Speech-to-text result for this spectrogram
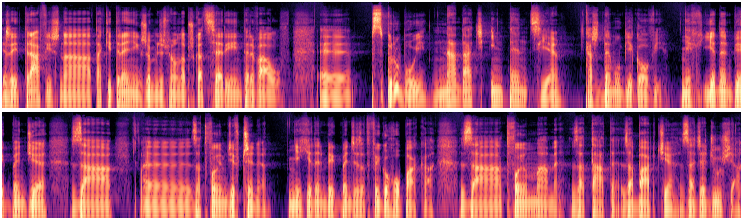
Jeżeli trafisz na taki trening, że będziesz miał na przykład serię interwałów, y, spróbuj nadać intencję każdemu biegowi. Niech jeden bieg będzie za, y, za Twoją dziewczynę Niech jeden bieg będzie za twojego chłopaka, za twoją mamę, za tatę, za babcię, za dziadziusia,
